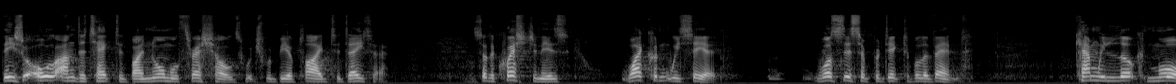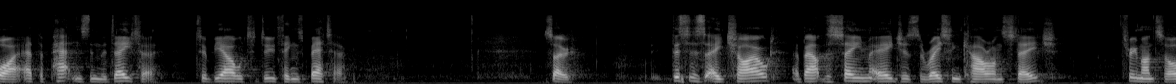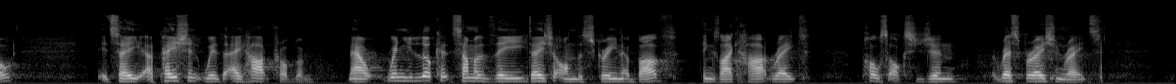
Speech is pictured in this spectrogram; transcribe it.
These are all undetected by normal thresholds which would be applied to data. So the question is, why couldn't we see it? was this a predictable event? Can we look more at the patterns in the data to be able to do things better? So, this is a child about the same age as the racing car on stage, three months old. It's a, a patient with a heart problem. Now, when you look at some of the data on the screen above, things like heart rate, pulse oxygen, respiration rates,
